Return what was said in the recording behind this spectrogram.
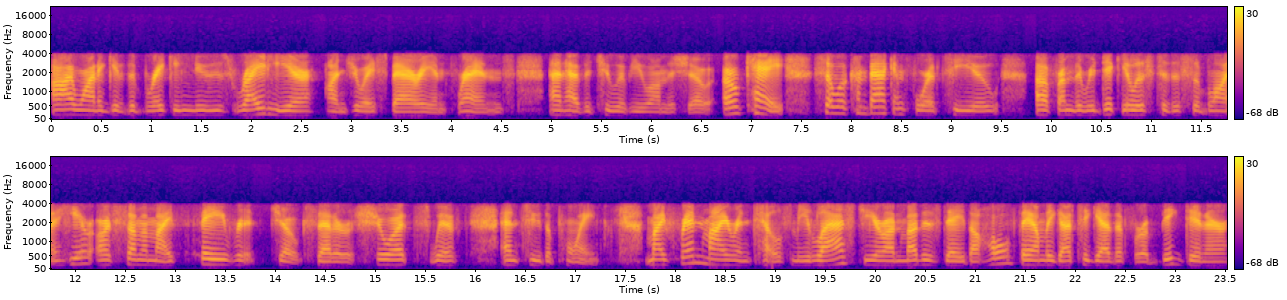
I want to give the breaking news right here on Joyce Barrie and Friends and have the two of you on the show. Okay, so we'll come back and forth to you uh, from the ridiculous to the sublime. Here are some of my favorite jokes that are short, swift, and to the point. My friend Myron tells me last year on Mother's Day, the whole family got together for a big dinner,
